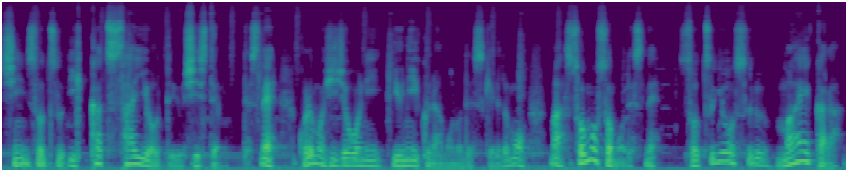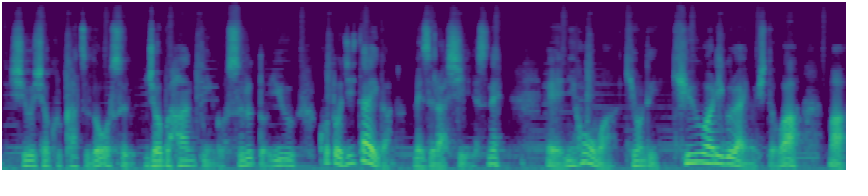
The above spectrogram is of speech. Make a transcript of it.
新卒一括採用というシステムですね。これも非常にユニークなものですけれども、まあそもそもですね、卒業する前から就職活動をする、ジョブハンティングをするということ自体が珍しいですね。えー、日本は基本的に9割ぐらいの人は、まあ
